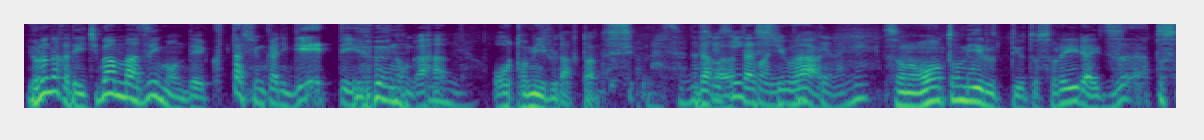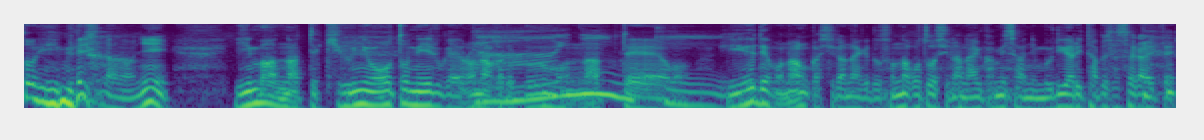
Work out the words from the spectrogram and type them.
世の中で一番まずいもんで、食った瞬間にゲーっていうのが、オートミールだったんですよ。まあ、だから私は、そのオートミールっていうと、それ以来ずっとそういうイメージなのに、今になって急にオートミールが世の中でブームになって家でもなんか知らないけどそんなことを知らないかみさんに無理やり食べさせられて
